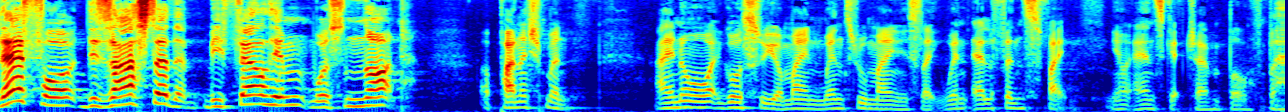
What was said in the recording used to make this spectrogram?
Therefore, disaster that befell him was not a punishment. I know what goes through your mind, went through mine. It's like when elephants fight, you know, ants get trampled. But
